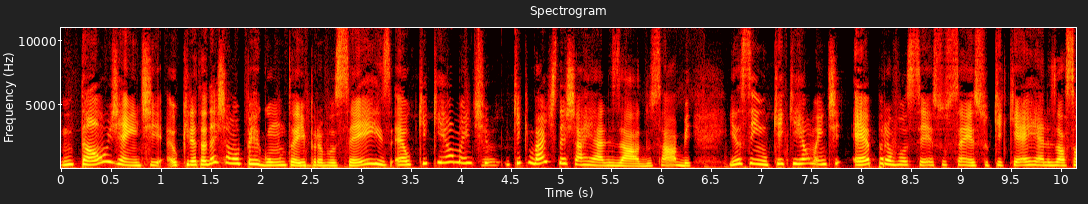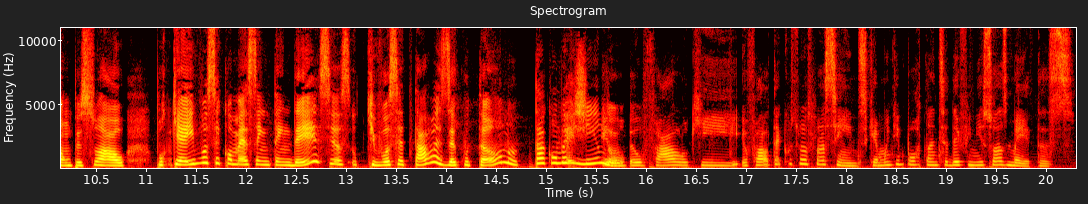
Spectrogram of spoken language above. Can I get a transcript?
Então, gente, eu queria até deixar uma pergunta aí para vocês, é o que, que realmente realmente, o que, que vai te deixar realizado, sabe? E assim, o que, que realmente é para você sucesso, o que, que é realização pessoal. Porque aí você começa a entender se o que você tava executando tá convergindo. Eu, eu falo que. Eu falo até com os meus pacientes que é muito importante você definir suas metas.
